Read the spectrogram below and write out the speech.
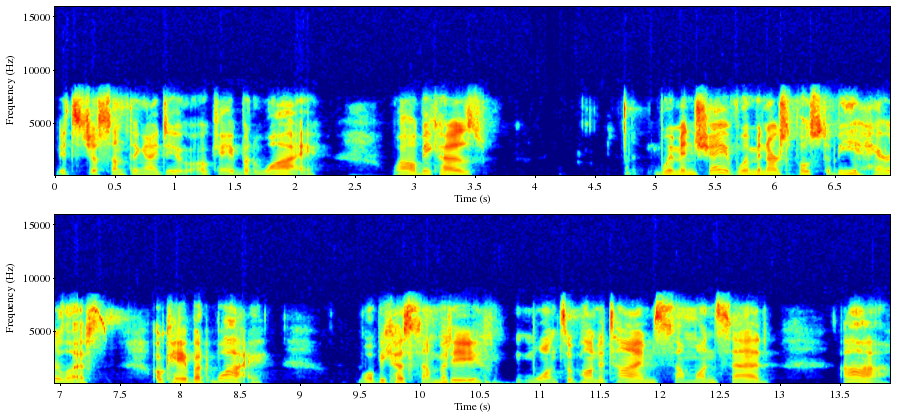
it's just something I do. Okay, but why? Well, because women shave. Women are supposed to be hairless. Okay, but why? Well, because somebody, once upon a time, someone said, ah,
